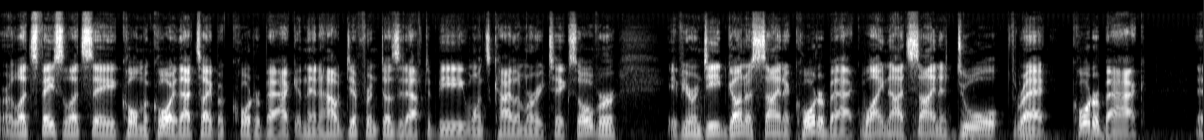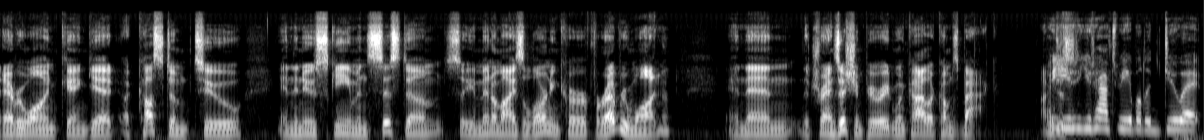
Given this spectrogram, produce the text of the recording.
or let's face it, let's say Colt McCoy, that type of quarterback, and then how different does it have to be once Kyler Murray takes over? If you're indeed going to sign a quarterback, why not sign a dual threat quarterback that everyone can get accustomed to in the new scheme and system so you minimize the learning curve for everyone? And then the transition period when Kyler comes back. I'm But just, you'd, have to be able to do it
